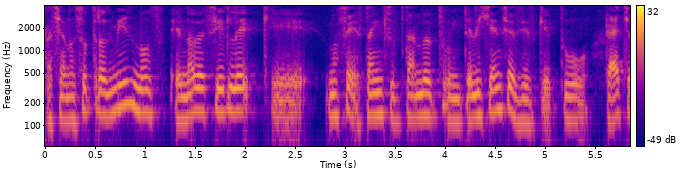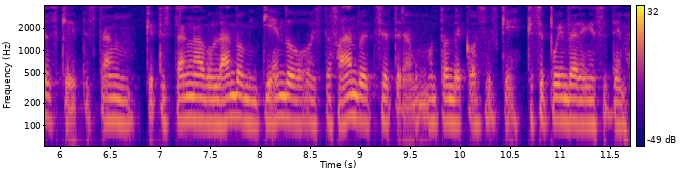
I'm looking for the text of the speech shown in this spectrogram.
hacia nosotros mismos el no decirle que no sé, están insultando tu inteligencia si es que tú cachas que te están, que te están adulando, mintiendo estafando, etcétera, un montón de cosas que, que se pueden dar en ese tema.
